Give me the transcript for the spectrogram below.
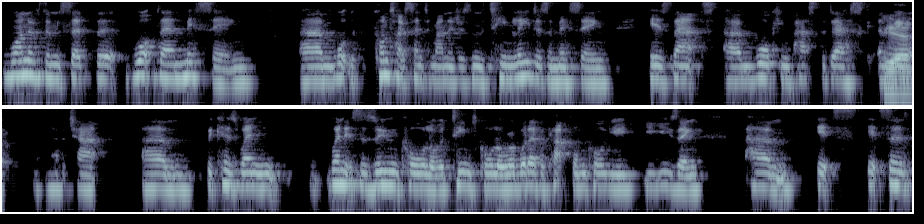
one of them said that what they're missing, um, what the contact center managers and the team leaders are missing, is that um, walking past the desk and yeah. have a chat. Um, because when when it's a Zoom call or a Teams call or whatever platform call you, you're using, um, it's it's a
